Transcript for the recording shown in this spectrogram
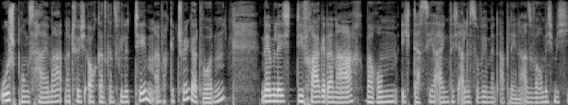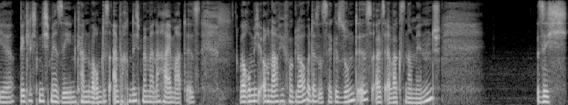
Ursprungsheimat natürlich auch ganz, ganz viele Themen einfach getriggert wurden. Nämlich die Frage danach, warum ich das hier eigentlich alles so vehement ablehne. Also warum ich mich hier wirklich nicht mehr sehen kann, warum das einfach nicht mehr meine Heimat ist. Warum ich auch nach wie vor glaube, dass es sehr gesund ist, als erwachsener Mensch, sich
